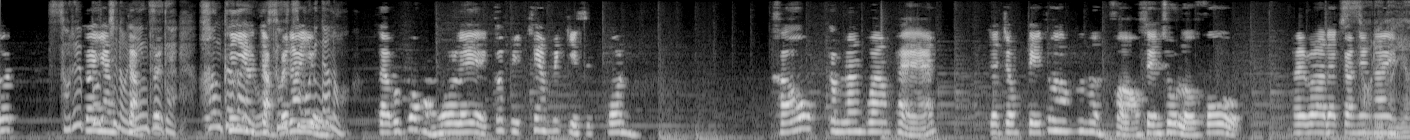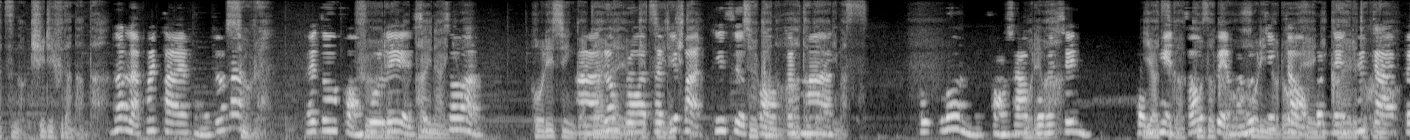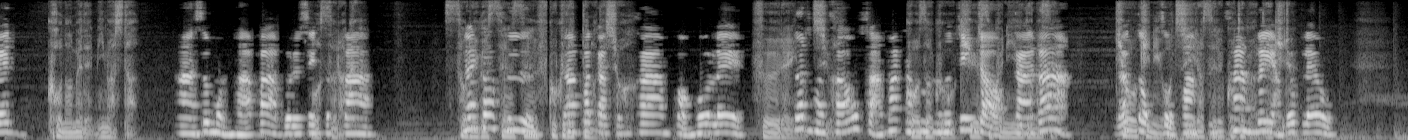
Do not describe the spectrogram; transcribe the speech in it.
ก็ それっぽっちの人数で繁華街を襲うつもりなの แต่พวกของโฮเลก็มีแค่ไม่กี่สิบคน เขากำลังวางแผน จะโจมตีทั่วท้องถนนของเซียนชูหลงฟูในเวลาเดียว そ กัน れ ยังไง が奴の切り札なんだ นั่นแหละไพ่ตายของเจ้านั่น 将軍 ในตัวของโฮเลซุ่มซ่อน ホリジン อ่า が代 ร่อง 々 รอย 受け継 ภั い ย で พิ き บั た ติที่สืบ 儒 ต่อ 家の กัน 跡 มา があります ทุกรุ่นของชาวโพลิซิน ผมเห็นเขาเปลี่ยนมนุษย์จิ้งจอกคนหนึ่งให้กลายเป็น この目で見ました อาสมุนหาป่าบริสิทธิ์ป่านั่นก็คือการประกาศสงครามของโฮเล่เรื่องของเขาสามารถทำให้มนุษย์จิ้งจอกกาด้าแล้วตกสู่ความข้างได้อย่างรวดเร็ว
